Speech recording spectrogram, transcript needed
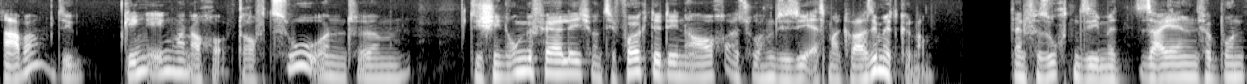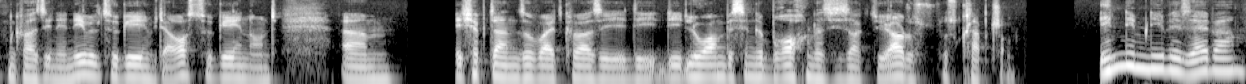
Aber sie ging irgendwann auch drauf zu und ähm, sie schien ungefährlich und sie folgte denen auch, also haben sie sie erstmal quasi mitgenommen. Dann versuchten sie mit Seilen verbunden quasi in den Nebel zu gehen, wieder rauszugehen. Und ähm, ich habe dann soweit quasi die, die Lore ein bisschen gebrochen, dass ich sagte, ja, das, das klappt schon. In dem Nebel selber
